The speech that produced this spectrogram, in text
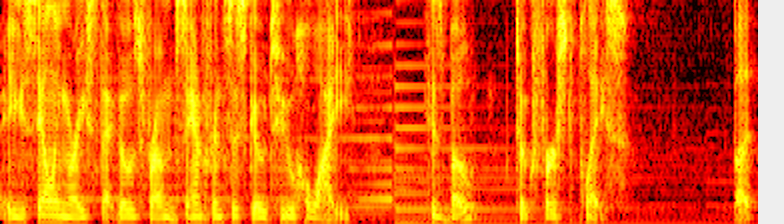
a sailing race that goes from San Francisco to Hawaii. His boat took first place. But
